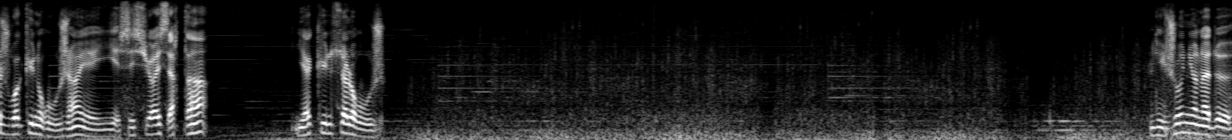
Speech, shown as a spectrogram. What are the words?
Je vois qu'une rouge. Hein, et, c'est sûr et certain, il n'y a qu'une seule rouge. Les jaunes, il y en a deux.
